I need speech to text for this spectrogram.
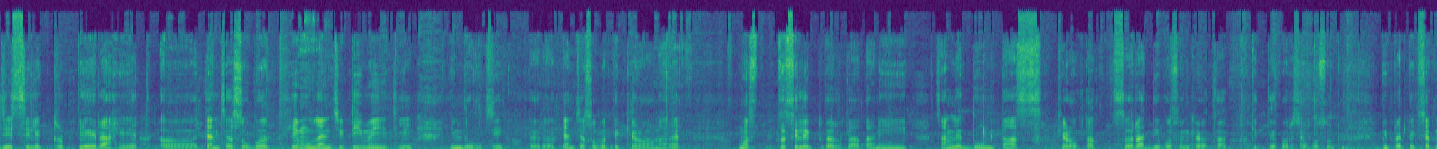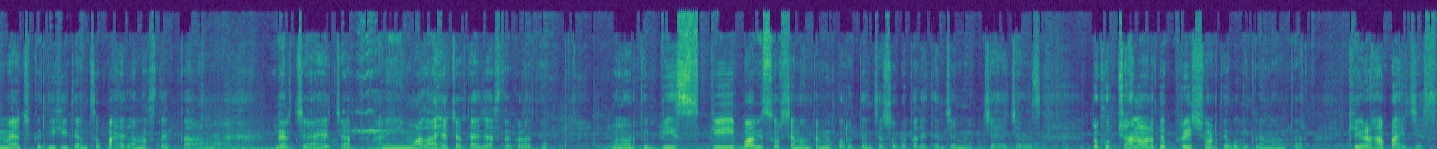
जे सिलेक्टर प्लेयर आहेत त्यांच्यासोबत हे मुलांची टीम आहे इथली इंदोरची. तर त्यांच्यासोबत ते खेळवणार आहेत. मस्त सिलेक्ट करतात आणि चांगले दोन तास खेळवतात. सर आधीपासून खेळतात कित्येक वर्षापासून. मी प्रत्यक्षात मॅच कधीही त्यांचं पाहायला नसते कारण घरच्या ह्याच्यात आणि मला ह्याच्यात काय जास्त कळत नाही. मला वाटतं वीस की बावीस वर्षानंतर मी परत त्यांच्यासोबत आले त्यांच्या मीटच्या ह्याच्या वेळेस तर खूप छान वाटतं फ्रेश वाटते बघितल्यानंतर. खेळ हा पाहिजेच.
